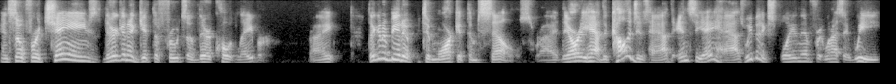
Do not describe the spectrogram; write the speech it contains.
And so for a change, they're going to get the fruits of their quote labor, right? they're going to be to, to market themselves, right? They already have. The colleges have, the NCAA has. We've been exploiting them for, when I say we,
